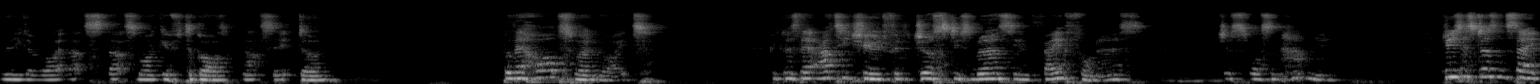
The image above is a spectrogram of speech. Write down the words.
And then you go, right, that's, that's my gift to God. That's it, done. But their hearts weren't right. Because their attitude for justice, mercy, and faithfulness just wasn't happening. Jesus doesn't say,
